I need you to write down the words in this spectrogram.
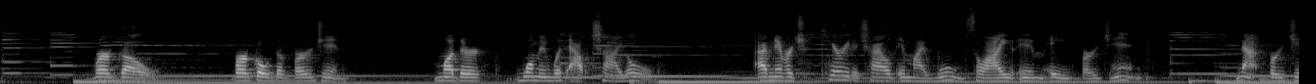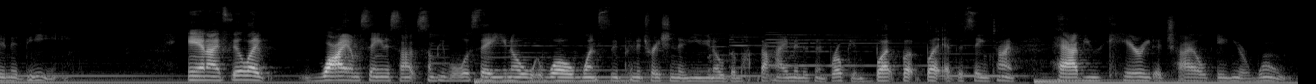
Virgo. Virgo, the virgin. Mother, woman without child. I've never ch- carried a child in my womb, so I am a virgin, not virginity. And I feel like why I'm saying this, uh, some people will say, you know, well, once the penetration of you, you know, the, the hymen has been broken, but, but, but at the same time, have you carried a child in your womb?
